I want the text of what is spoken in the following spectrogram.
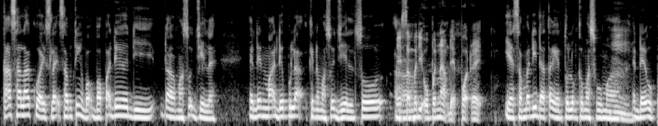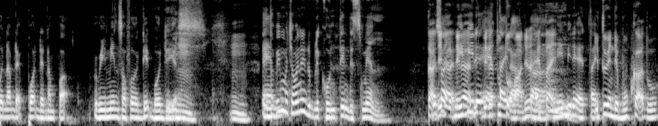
tak salah aku lah, it's like something about bapak dia di dah masuk jail eh. And then mak dia pula kena masuk jail. So Then somebody open up that pot right yeah, somebody datang yang tolong kemas rumah Hmm. and then open up that pot dan nampak remains of a dead body. Yes. hmm. Eh And- tapi macam mana Dia boleh contain the smell Tak dia why dah, dia, dah, maybe dia, dia dia dah tutup lah. lah. Dia dah Ah, airtight maybe dia airtight. Itu yang dia buka tu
